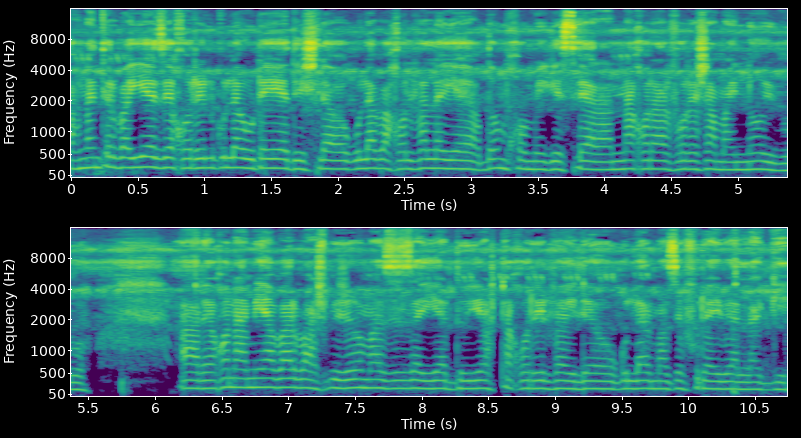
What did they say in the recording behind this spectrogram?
আপনাদের বাইয়া যে খরিলগুলা উঠাইয়া দিছিলা, ওগুলা বাকল ফেলাইয়া একদম কমে গেছে আর রান্না করার পরে সামান্য হইব। আর এখন আমি আবার বাঁশবিরের মাঝে যাই আর দুই একটা খরিল ফাইলে ওগুলার মাঝে ফুরাইবার লাগি।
